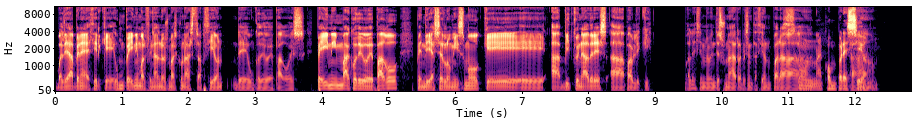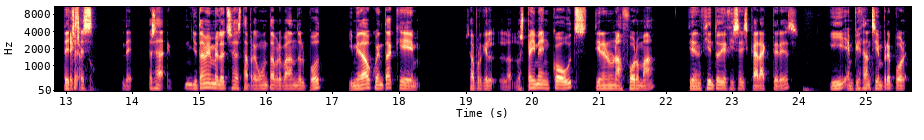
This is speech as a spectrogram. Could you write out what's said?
valdría la pena decir que un Paynim al final no es más que una abstracción de un código de pago. Es Paynim a código de pago vendría a ser lo mismo que eh, a Bitcoin Address a Public Key. ¿Vale? Simplemente es una representación para. Es una compresión. de hecho, es, de- o sea, yo también me lo he hecho esta pregunta preparando el pod y me he dado cuenta que, o sea, porque lo- los payment codes tienen una forma, tienen 116 caracteres y empiezan siempre por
